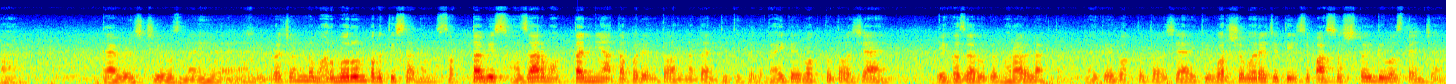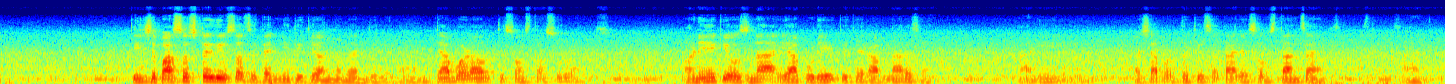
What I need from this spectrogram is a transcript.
पहा. त्यावेळेसची योजना ही आहे आणि प्रचंड भरभरून प्रतिसाद आहे. सत्तावीस हजार भक्तांनी आतापर्यंत अन्नदान तिथे केलं. काही काही भक्त तर असे आहे एक हजार रुपये भरावे लागतात. काही काही भक्त तर असे आहे की वर्षभराचे तीनशे पासष्टही दिवस त्यांचे आहे तीनशे पासष्टही दिवसाचं त्यांनी तिथे अन्नदान दिलेलं आहे. आणि त्या बळावर ती संस्था सुरू आहे. अनेक योजना यापुढेही तिथे राबणारच आहे. आणि अशा पद्धतीचं कार्य संस्थांचं आहे. आणि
